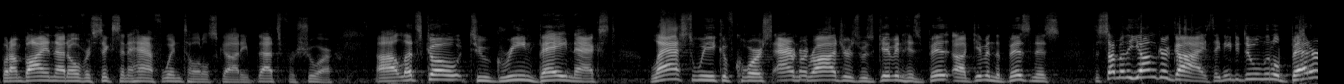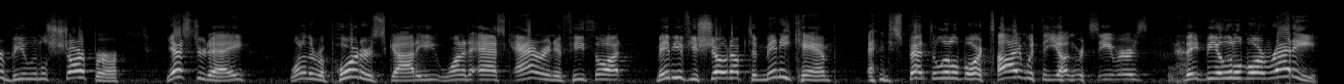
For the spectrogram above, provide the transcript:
but I'm buying that over six and a half win total, Scotty. That's for sure. Uh, let's go to Green Bay next. Last week, of course, Aaron Rodgers was given his uh, given the business to some of the younger guys. They need to do a little better, be a little sharper. Yesterday, one of the reporters, Scotty, wanted to ask Aaron if he thought maybe if you showed up to mini camp and spent a little more time with the young receivers, they'd be a little more ready.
